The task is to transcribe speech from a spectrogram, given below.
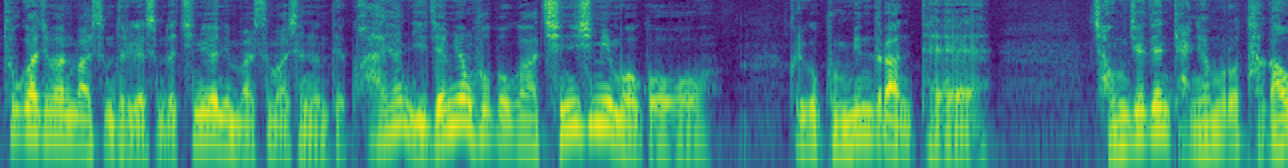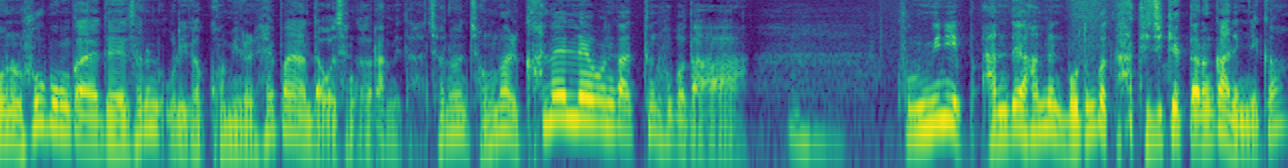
두 가지만 말씀드리겠습니다. 진 의원님 말씀하셨는데 과연 이재명 후보가 진심이 뭐고 그리고 국민들한테 정제된 개념으로 다가오는 후보인가에 대해서는 우리가 고민을 해봐야 한다고 생각을 합니다. 저는 정말 카멜레온 같은 후보다. 국민이 반대하면 모든 것다 뒤집겠다는 거 아닙니까?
